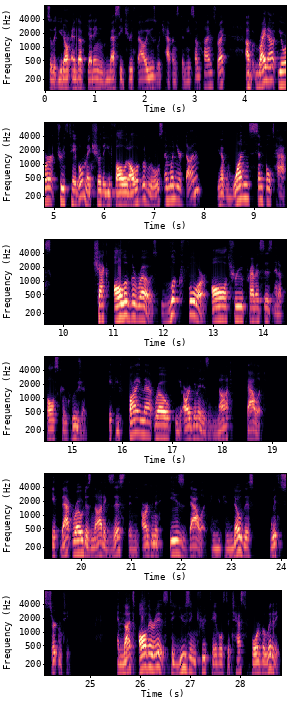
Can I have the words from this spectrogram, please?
so that you don't end up getting messy truth values, which happens to me sometimes, right? Uh, write out your truth table. Make sure that you followed all of the rules. And when you're done, you have one simple task. Check all of the rows. Look for all true premises and a false conclusion. If you find that row, the argument is not valid. If that row does not exist, then the argument is valid. And you can know this with certainty. And that's all there is to using truth tables to test for validity.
